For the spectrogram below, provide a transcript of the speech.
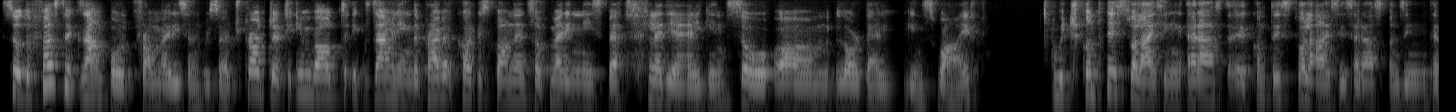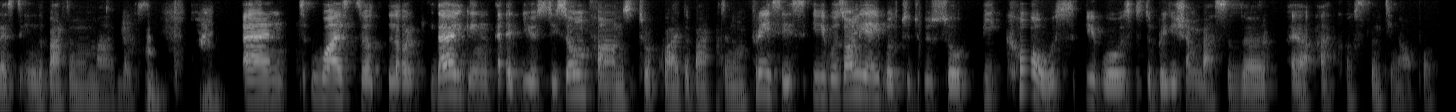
So the first example from my recent research project involved examining the private correspondence of Mary Nisbet, Lady Elgin, so um, Lord Elgin's wife, which contextualizing Eras uh, contextualizes husband's interest in the Parthenon marbles. Mm-hmm. And whilst Lord Elgin had used his own funds to acquire the Parthenon friezes, he was only able to do so because he was the British ambassador uh, at Constantinople.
